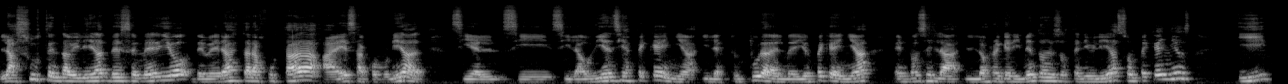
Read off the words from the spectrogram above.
la sustentabilidad de ese medio deberá estar ajustada a esa comunidad. Si, el, si, si la audiencia es pequeña y la estructura del medio es pequeña, entonces los requerimientos de sostenibilidad son pequeños y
